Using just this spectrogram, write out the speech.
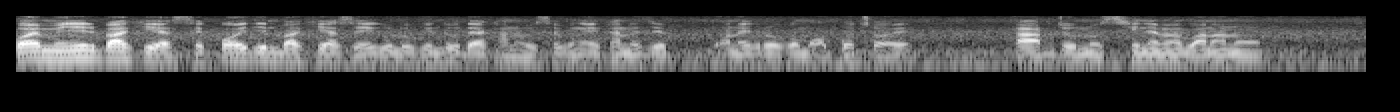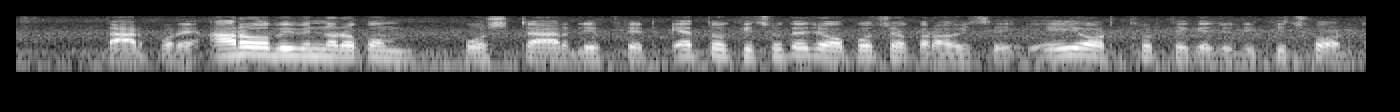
কয় মিনিট বাকি আছে, কয় দিন বাকি আছে এগুলো কিন্তু দেখানো হয়েছে এবং এখানে যে অনেক রকম অপচয়, তার জন্য সিনেমা বানানো, তারপরে আরও বিভিন্ন রকম পোস্টার, লিফলেট, এত কিছুতে যে অপচয় করা হয়েছে, এই অর্থ থেকে যদি কিছু অর্থ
